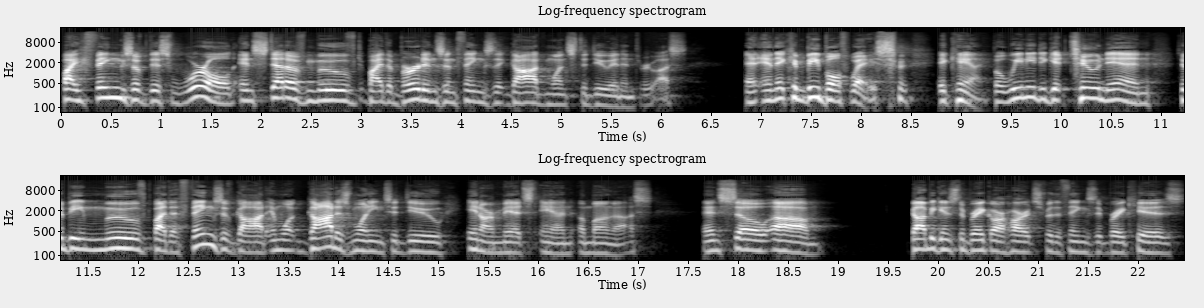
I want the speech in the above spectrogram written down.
by things of this world instead of moved by the burdens and things that God wants to do in and through us. And, and it can be both ways. it can. But we need to get tuned in to be moved by the things of God and what God is wanting to do in our midst and among us. And so um, God begins to break our hearts for the things that break his.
